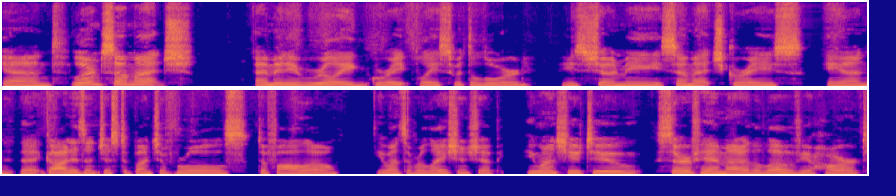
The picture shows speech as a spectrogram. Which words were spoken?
and learned so much. I'm in a really great place with the Lord. He's shown me so much grace and that God isn't just a bunch of rules to follow. He wants a relationship. He wants you to serve Him out of the love of your heart,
